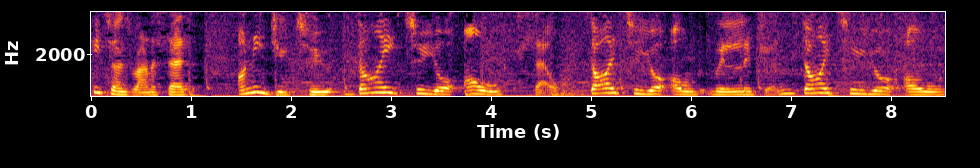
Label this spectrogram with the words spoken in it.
He turns around and says, I need you to die to your old self, die to your old religion, die to your old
